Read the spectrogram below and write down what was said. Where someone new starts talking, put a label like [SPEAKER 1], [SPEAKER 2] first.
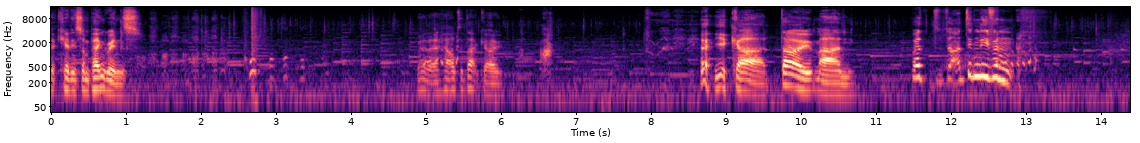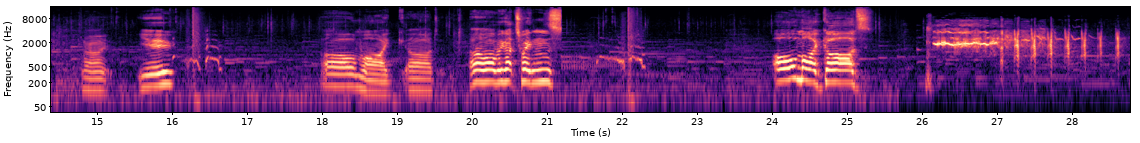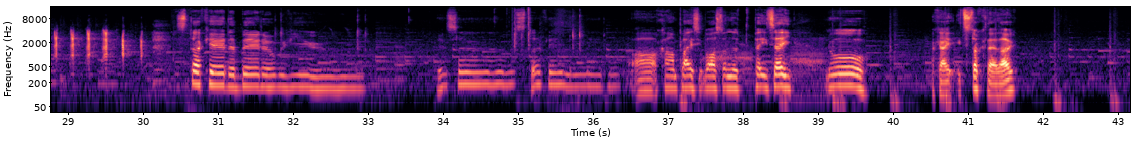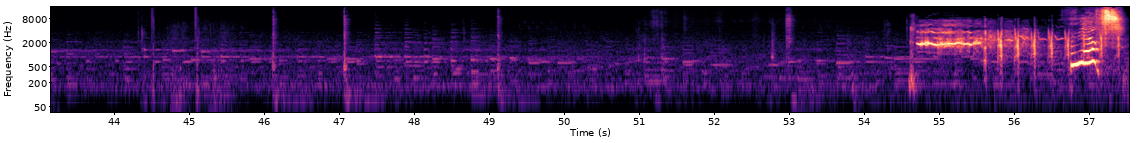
[SPEAKER 1] Let's killing some penguins. Where the hell did that go? you can't. Don't, man. What? I didn't even... Right. You. Oh my god. Oh, well, we got twins. Oh my god. Stuck in the middle with you. Yes, I'm stuck in the middle. Oh, I can't place it whilst on the PT. No. Okay, it's stuck there though.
